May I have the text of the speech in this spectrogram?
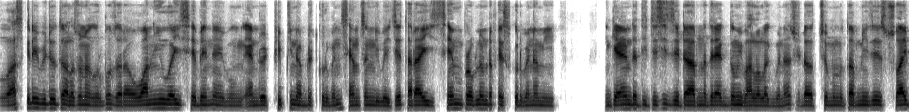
তো আজকের এই ভিডিওতে আলোচনা করব যারা ওয়ান ইউআই সেভেন এবং অ্যান্ড্রয়েড ফিফটিন আপডেট করবেন স্যামসাং ডিভাইসে তারা এই সেম প্রবলেমটা ফেস করবেন। আমি গ্যারান্টি দিতেছি যেটা আপনাদের একদমই ভালো লাগবে না। সেটা হচ্ছে মূলত আপনি যে সোয়াইপ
